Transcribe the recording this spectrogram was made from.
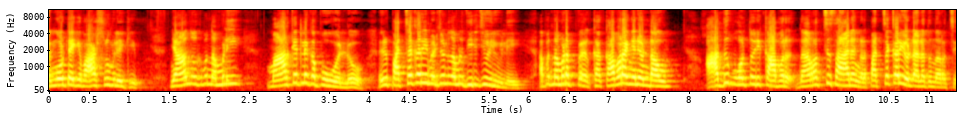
എങ്ങോട്ടേക്ക്? വാഷ്റൂമിലേക്ക് ഞാൻ നോക്കുമ്പോൾ നമ്മൾ ഈ മാർക്കറ്റിലൊക്കെ പോകുമല്ലോ ഒരു പച്ചക്കറി മേടിച്ചുകൊണ്ട് നമ്മൾ തിരിച്ചു വരൂലേ. അപ്പം നമ്മുടെ കവർ എങ്ങനെ ഉണ്ടാവും? അതുപോലത്തെ ഒരു കവർ നിറച്ച് സാധനങ്ങൾ പച്ചക്കറി ഉണ്ട് അതിനകത്ത് നിറച്ച്.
